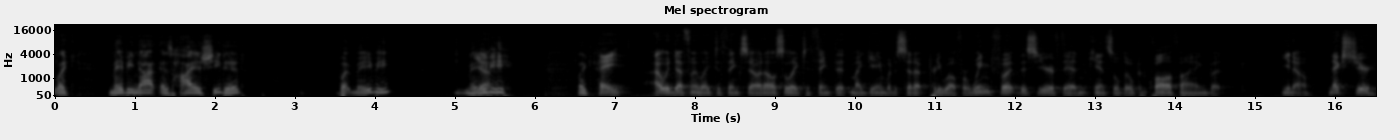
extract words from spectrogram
Like maybe not as high as she did, but maybe maybe yeah. like hey, I would definitely like to think so. I'd also like to think that my game would have set up pretty well for Winged Foot this year if they hadn't canceled open qualifying. But, you know, next year,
